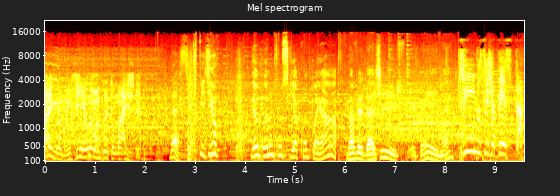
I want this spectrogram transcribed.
Ai, mamãezinha, eu não aguento mais. É, você que pediu. Eu, eu não consegui acompanhar. Na verdade, eu ganhei, né? Sim, não seja besta.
